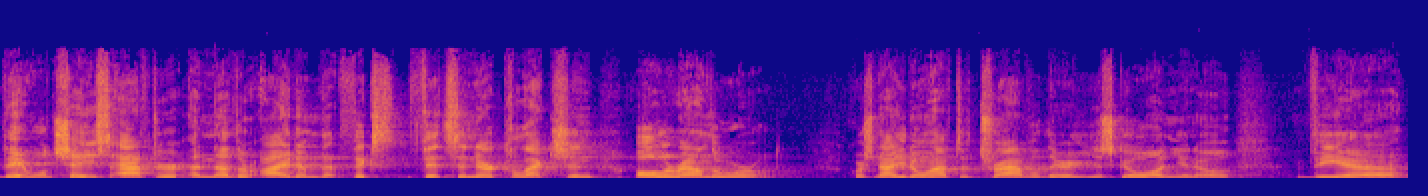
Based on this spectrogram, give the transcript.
they will chase after another item that fix, fits in their collection all around the world. Of course, now you don't have to travel there. You just go on, you know, via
